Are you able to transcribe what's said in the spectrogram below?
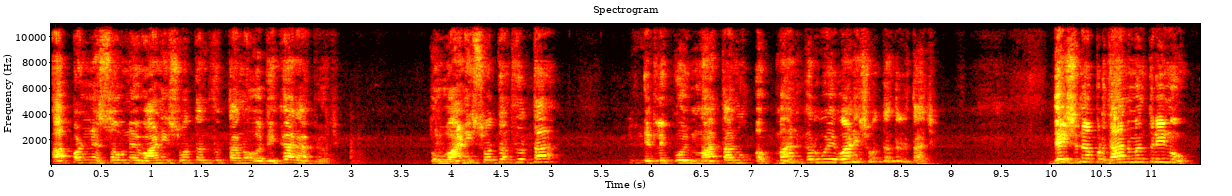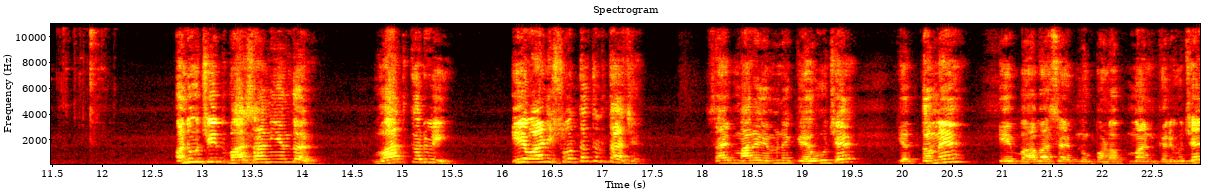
આપણને સૌને વાણી સ્વતંત્રતાનો અધિકાર આપ્યો છે. તો વાણી સ્વતંત્રતા એટલે કોઈ માતાનું અપમાન કરવું એ વાણી સ્વતંત્રતા છે. દેશના પ્રધાનમંત્રીનું અનુચિત ભાષાની અંદર વાત કરવી એ વાણી સ્વતંત્રતા છે. સાહેબ, મારે એમને કહેવું છે કે તમે એ બાબા સાહેબનું પણ અપમાન કર્યું છે.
